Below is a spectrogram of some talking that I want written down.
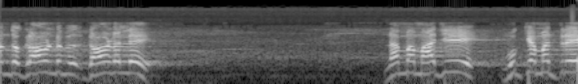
ಒಂದು ಗ್ರೌಂಡ್ ಗ್ರೌಂಡ್ ಅಲ್ಲಿ ನಮ್ಮ ಮಾಜಿ ಮುಖ್ಯಮಂತ್ರಿ,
